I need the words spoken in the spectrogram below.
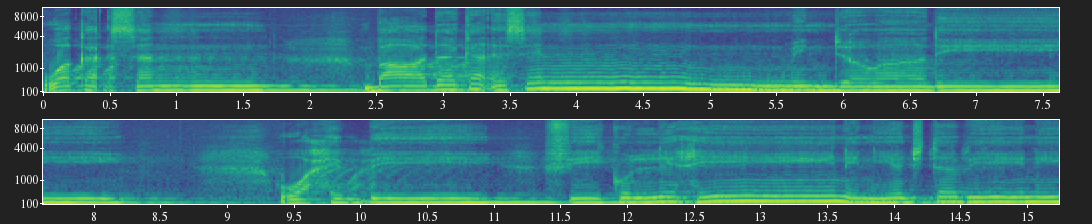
وكأسا بعد كأس من جوادي وحبي في كل حين يجتبيني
